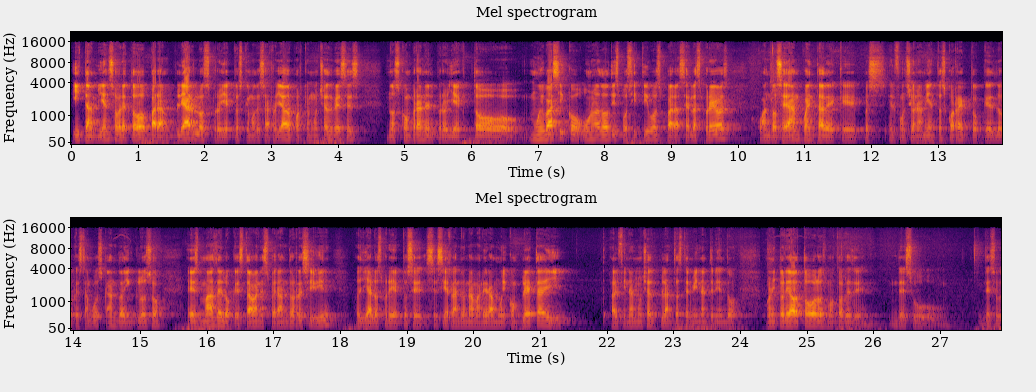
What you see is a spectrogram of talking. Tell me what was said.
y también sobre todo para ampliar los proyectos que hemos desarrollado, porque muchas veces nos compran el proyecto muy básico, uno o dos dispositivos para hacer las pruebas, cuando se dan cuenta de que pues, el funcionamiento es correcto, que es lo que están buscando, e incluso es más de lo que estaban esperando recibir, pues ya los proyectos se, se cierran de una manera muy completa y al final muchas plantas terminan teniendo monitoreado todos los motores de, de, su, de, su,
